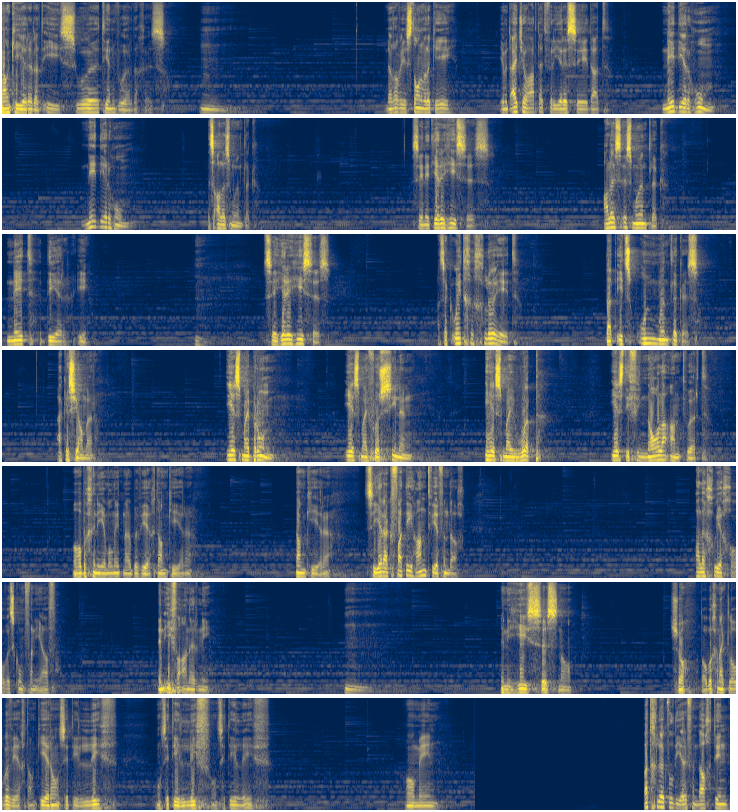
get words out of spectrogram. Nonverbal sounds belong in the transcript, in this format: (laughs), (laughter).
Dankie Here dat U so teenwoordig is. Mm. En dan waar jy staan wil ek hê jy moet uit jou hart uit vir die Here sê dat net deur hom net deur hom is alles moontlik. Sê net Here Jesus alles is moontlik net deur U. Hmm. Sê Here Jesus as ek ooit geglo het dat iets onmoontlik is ek is jammer. U is my bron. U is my voorsiening. U is my hoop. U is die finale antwoord O, begin die hemel net nou beweeg. Dankie, Here. Dankie, Here. Sê Here, ek vat u hand weer vandag. Alle goeie gawes kom van U af. En U verander nie. Hmm. In Jesus naam. Sjoe. Daar begin hy klaar beweeg. Dankie Here, ons het U lief. Ons het U lief. Ons het U lief. Amen. Wat glo ek wil die Here vandag doen?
